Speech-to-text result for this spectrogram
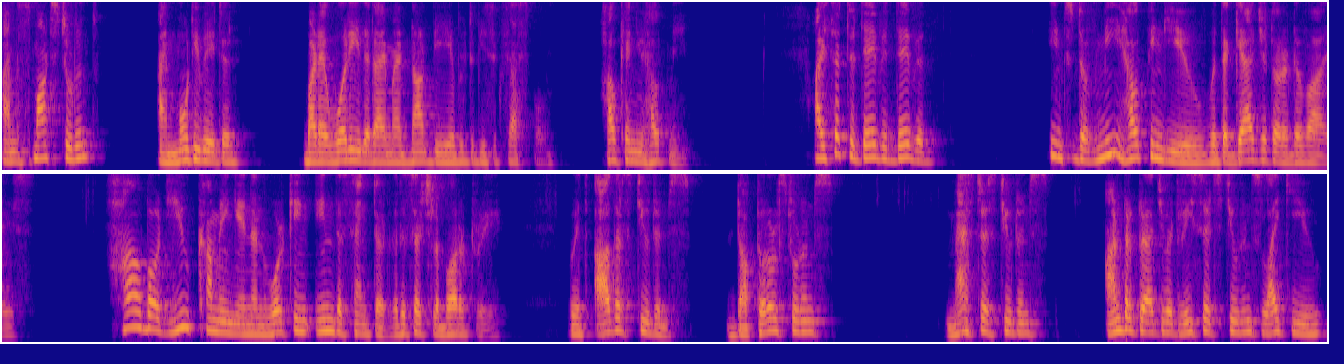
I'm a smart student, I'm motivated, but I worry that I might not be able to be successful. How can you help me? I said to David, David, instead of me helping you with a gadget or a device, How about you coming in and working in the center, the research laboratory, with other students, doctoral students, master students, undergraduate research students like you?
